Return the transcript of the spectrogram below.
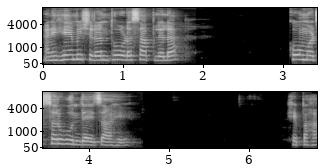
आणि हे मिश्रण थोडंसं आपल्याला कोमटसर होऊन द्यायचं आहे. हे पहा.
